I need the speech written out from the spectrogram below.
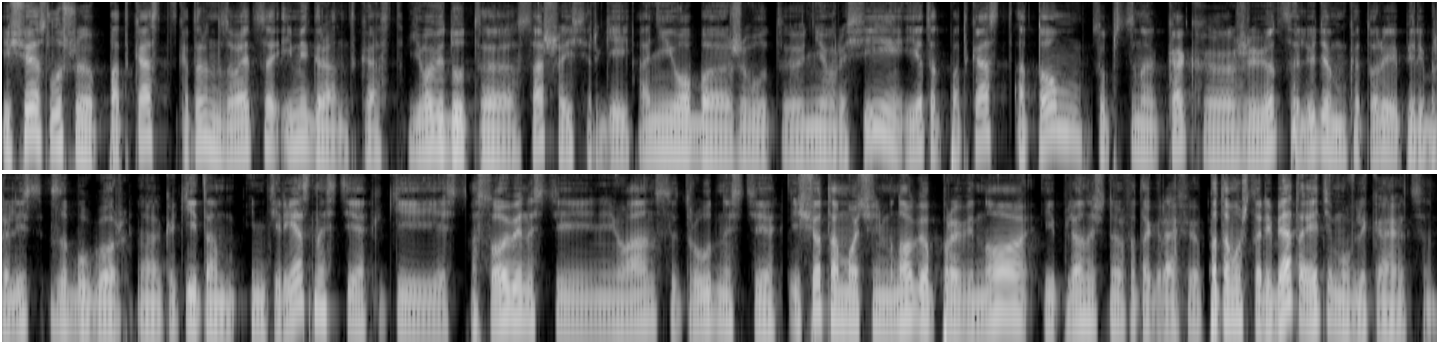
Еще я слушаю подкаст, который называется «Иммигрант Каст». Его ведут э, Саша и Сергей. Они оба живут э, не в России, и этот подкаст о том, собственно, как э, живется людям, которые перебрались за бугор. Э, какие там интересности, какие есть особенности, нюансы, трудности. Еще там очень много про вино и пленочную фотографию, потому что ребята этим увлекаются.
